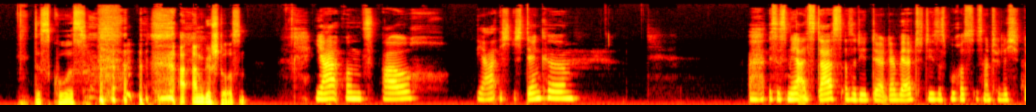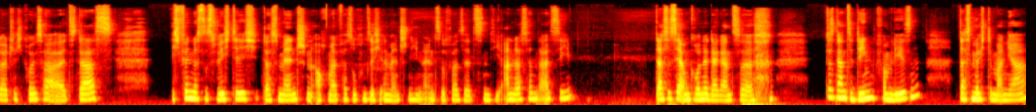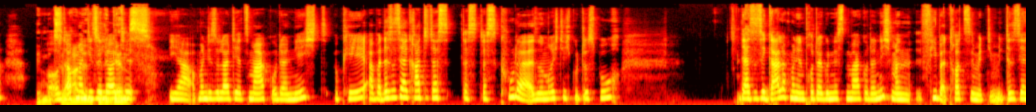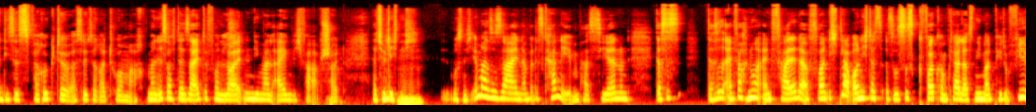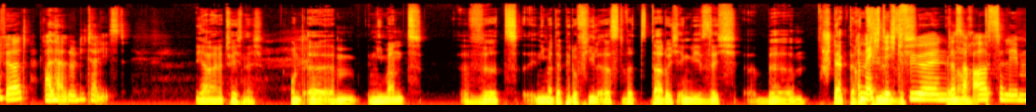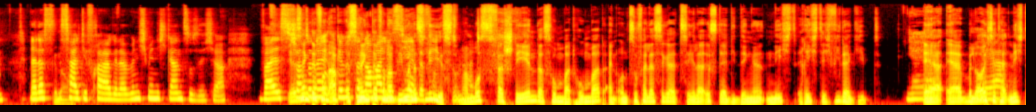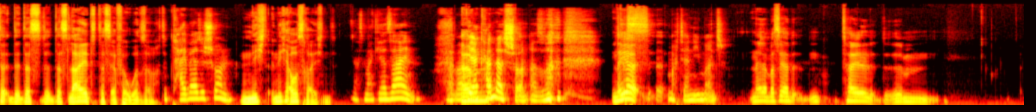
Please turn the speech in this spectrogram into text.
Diskurs angestoßen. Ja, und auch, ja, ich, ich denke, ist es mehr als das? Also die, der, der Wert dieses Buches ist natürlich deutlich größer als das. Ich finde, es ist wichtig, dass Menschen auch mal versuchen, sich in Menschen hineinzuversetzen, die anders sind als sie. Das ist ja im Grunde der ganze, das ganze Ding vom Lesen. Das möchte man ja. Emotionale man diese Leute-. Ja, ob man diese Leute jetzt mag oder nicht, okay, aber das ist ja gerade das, das, das Coole, also ein richtig gutes Buch. Da ist es egal, ob man den Protagonisten mag oder nicht, man fiebert trotzdem mit ihm mit. Das ist ja dieses Verrückte, was Literatur macht. Man ist auf der Seite von Leuten, die man eigentlich verabscheut. Natürlich nicht, Mhm. muss nicht immer so sein, aber das kann eben passieren und das ist, das ist einfach nur ein Fall davon. Ich glaube auch nicht, dass, also es ist vollkommen klar, dass niemand pädophil wird, weil er Lolita liest. Ja, nein, natürlich nicht. Und äh, ähm, niemand wird, niemand, der pädophil ist, wird dadurch irgendwie sich äh, bestärkt darin ermächtigt fühlen, sich, fühlen, das genau. auch auszuleben. Na, das Genau. ist halt die Frage, da bin ich mir nicht ganz so sicher. Weil es Ja, es schon hängt so eine ab, es gewisse hängt davon ab, wie man es liest. Funktion Man hat. muss verstehen, dass Humbert Humbert ein unzuverlässiger Erzähler ist, der die Dinge nicht richtig wiedergibt. ja, ja, Er, er beleuchtet Ja, halt nicht da- das, das Leid, das er verursacht. teilweise schon. Nicht, nicht ausreichend. Das mag ja sein. Aber Ähm, wer kann das schon? Also, Naja, das äh, macht ja niemand. Nein, aber es ist ja ein Teil ähm,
